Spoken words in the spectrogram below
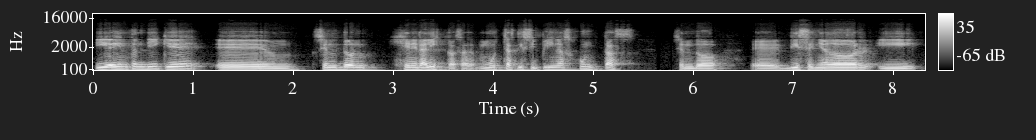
Y ahí entendí que eh, siendo generalista, o sea, muchas disciplinas juntas, siendo eh, diseñador y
